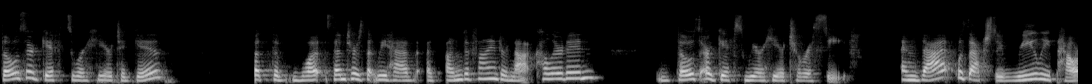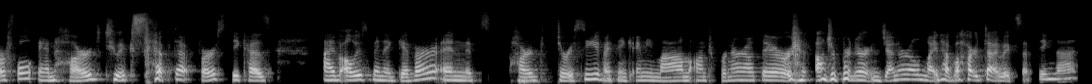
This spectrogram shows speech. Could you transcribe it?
those are gifts we're here to give. But the what centers that we have as undefined or not colored in, those are gifts we are here to receive. And that was actually really powerful and hard to accept at first because I've always been a giver and it's hard to receive. I think any mom entrepreneur out there or entrepreneur in general might have a hard time accepting that.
